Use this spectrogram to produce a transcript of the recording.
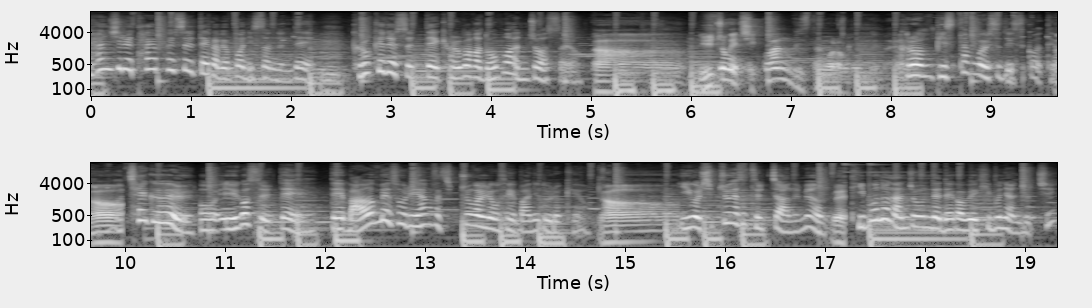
현실에 타협했을 때가 몇 번 있었는데 음. 그렇게 됐을 때 결과가 너무 안 좋았어요. 아 일종의 직관 비슷한 거라고 보면 되나요? 그런 비슷한 거일 수도 있을 것 같아요. 어. 책을 어, 읽었을 때 내 마음의 소리에 항상 집중하려고 되게 많이 노력해요. 아. 이걸 집중해서 듣지 않으면 네. 기분은 안 좋은데 내가 왜 기분이 안 좋지?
